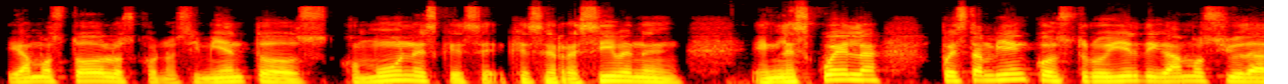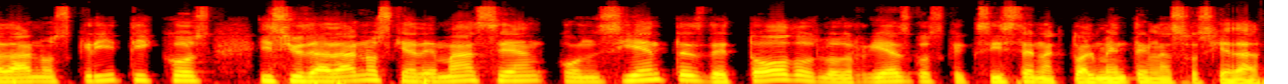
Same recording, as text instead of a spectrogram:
digamos, todos los conocimientos comunes que se, reciben en, en la escuela, pues también construir, digamos, ciudadanos críticos y ciudadanos que además sean conscientes de todos los riesgos que existen actualmente en la sociedad.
